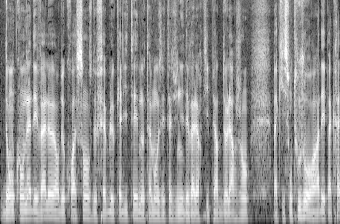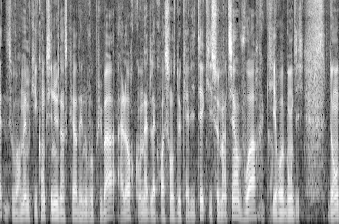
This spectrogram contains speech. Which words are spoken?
Donc on a des valeurs de croissance de faible qualité, notamment aux États-Unis, des valeurs qui perdent de l'argent, bah, qui sont toujours au ras des pâquerettes, voire même qui continuent d'inscrire des nouveaux plus bas, alors qu'on a de la croissance de qualité qui se maintient, voire qui rebondit. Donc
